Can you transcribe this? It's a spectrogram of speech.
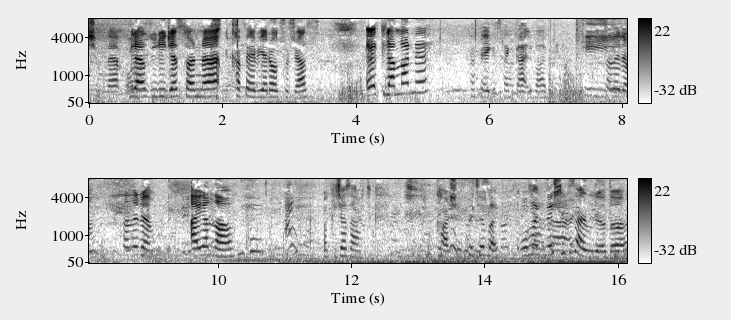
Şimdi biraz yürüyeceğiz sonra bir kafeye bir yere oturacağız. Evet planlar ne? Kafeye gitmek galiba. Sanırım. Sanırım. I don't know. Bakacağız artık. Karşı Saça bak. Oha güneş ne güzel vuruyordu.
